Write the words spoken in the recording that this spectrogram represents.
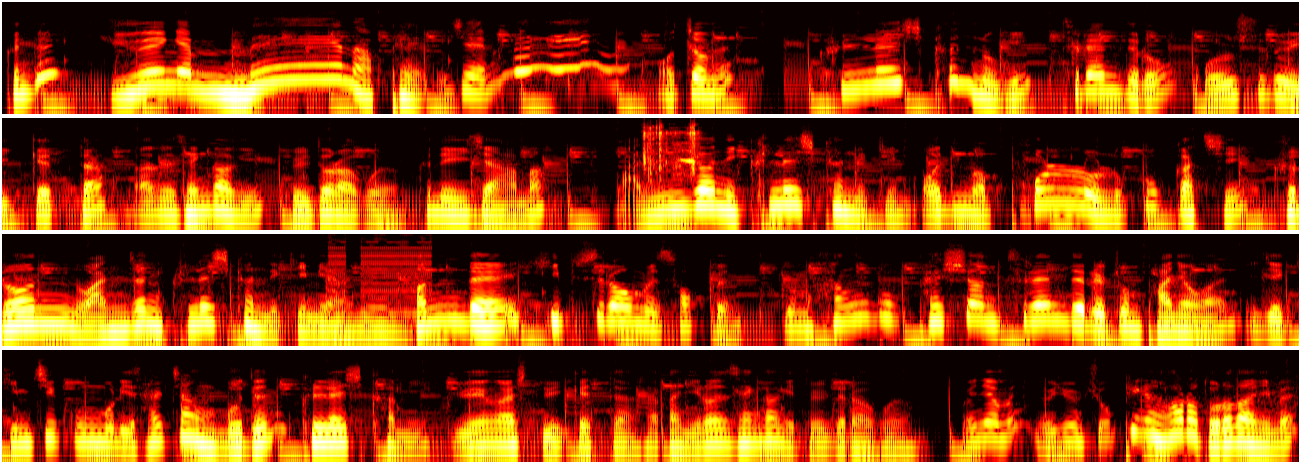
근데 유행의 맨 앞에 이제 맨 어쩌면 클래식한 룩이 트렌드로 올 수도 있겠다라는 생각이 들더라고요. 근데 이제 아마 완전히 클래식한 느낌, 어디 뭐 폴로 룩북 같이 그런 완전 클래식한 느낌이 아닌 현대 힙스러움을 섞은 좀 한국 패션 트렌드를 좀 반영한 이제 김치 국물이 살짝 묻은 클래식함이 유행할 수도 있겠다. 약간 이런 생각이 들더라고요. 왜냐면 요즘 쇼핑을 하러 돌아다니면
